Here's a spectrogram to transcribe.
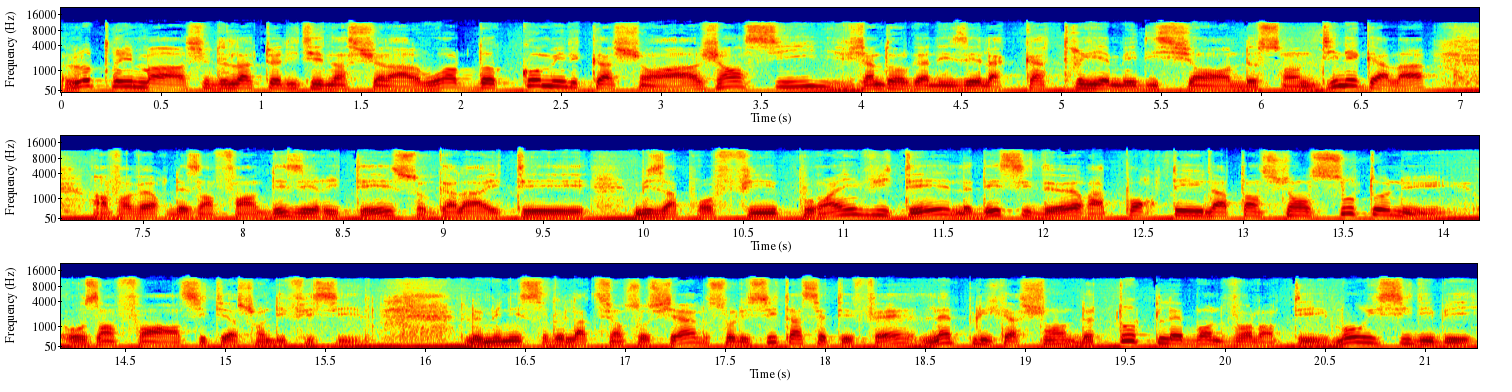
L'autre image de l'actualité nationale, World Communication Agency vient d'organiser la quatrième édition de son dîner gala en faveur des enfants déshérités. Ce gala a été mis à profit pour inviter les décideurs à porter une attention soutenue aux enfants en situation difficile. Le ministre de l'Action sociale sollicite à cet effet l'implication de toutes les bonnes volontés. Maurice Sidibi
